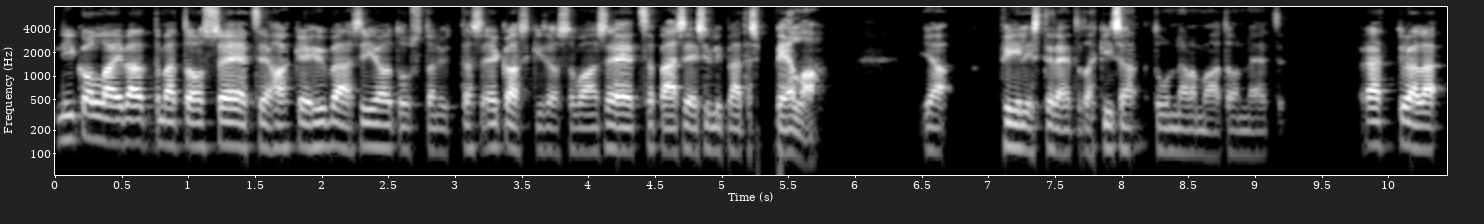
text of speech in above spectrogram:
Nikolla ei välttämättä ole se, että se hakee hyvää sijoitusta nyt tässä ekaskisassa, vaan se, että se pääsee ylipäätänsä pelaa ja fiilistelee tuota kisatunnelmaa tonne. Et rättyällä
